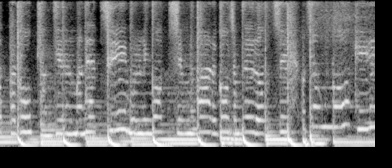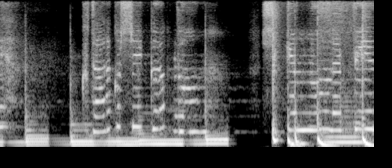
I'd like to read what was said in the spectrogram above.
아파도 견딜만 했지. 물린 곳쯤 바르고 잠들었지. 어쩜 목이? 그다랗고 시끄럽던 쉽게 눈에 띄던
